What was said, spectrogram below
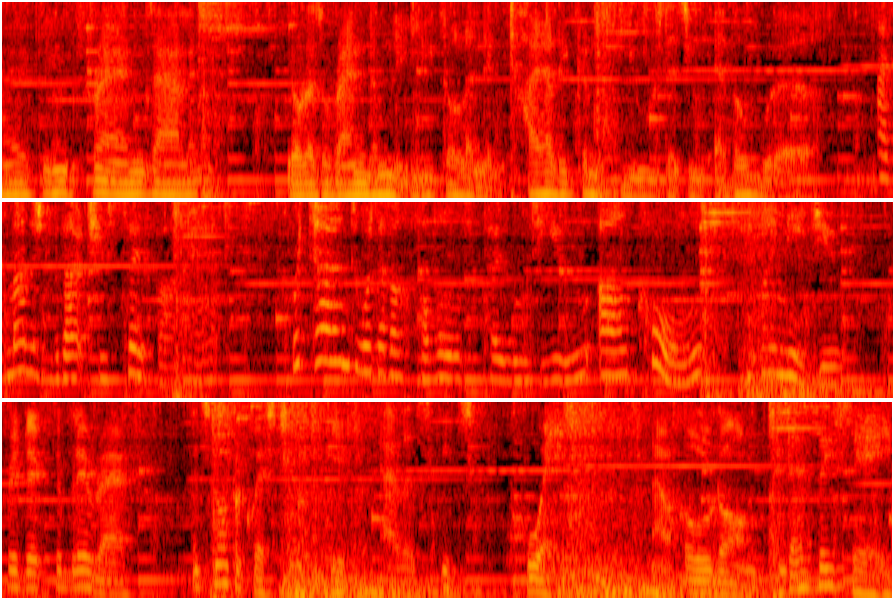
Making friends, Alice. You're as randomly lethal and entirely confused as you ever were. I've managed without you so far, Cat. Return to whatever hovels home to you. I'll call if I need you. Predictably rash. It's not a question of if, Alice, it's when. Now hold on, and as they say,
